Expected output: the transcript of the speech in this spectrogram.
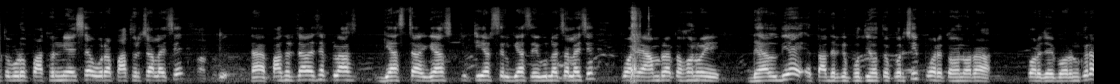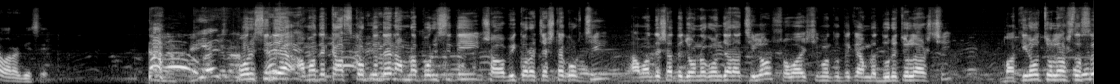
এত বড় পাথর নিয়ে আসছে, ওরা পাথর চালাইছে। হ্যাঁ পাথর চালাইছে plus gas gas tear shell gas এগুলো চালাইছে। পরে আমরা তখন ওই ঢেল দিয়ে তাদেরকে প্রতিহত করছি। পরে তখন ওরা পরাজয় বরণ করে ওরা গেছে। পরিস্থিতি আমাদের কাজ করতে দেন, আমরা পরিস্থিতি স্বাভাবিক করার চেষ্টা করছি। আমাদের সাথে জনগণ যারা ছিল, সবাই সীমান্ত থেকে আমরা দূরে চলে আসছি। বাকিরাও চলে আসতেছে।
